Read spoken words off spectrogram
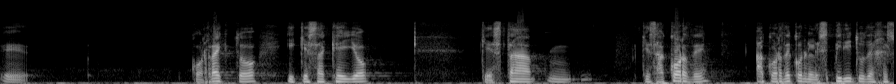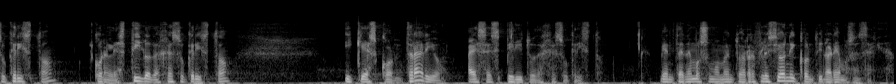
eh, correcto y que es aquello que está mm, que es acorde, acorde con el espíritu de Jesucristo, con el estilo de Jesucristo y que es contrario a ese espíritu de Jesucristo. Bien, tenemos un momento de reflexión y continuaremos enseguida.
